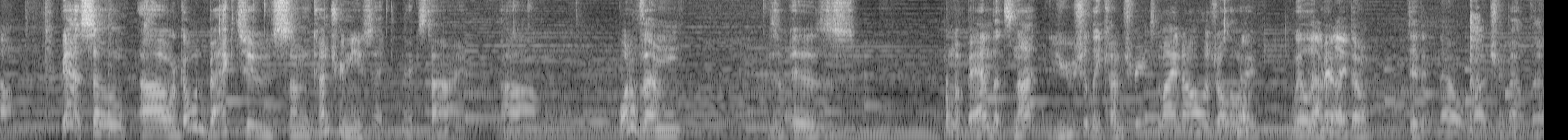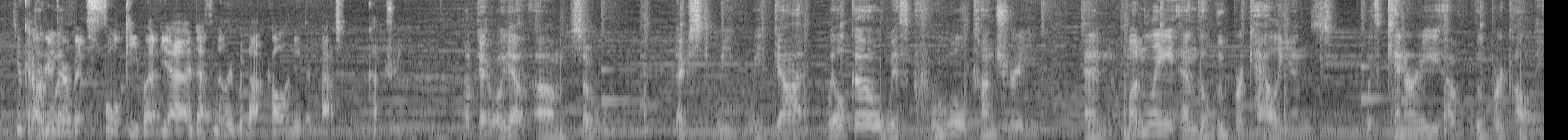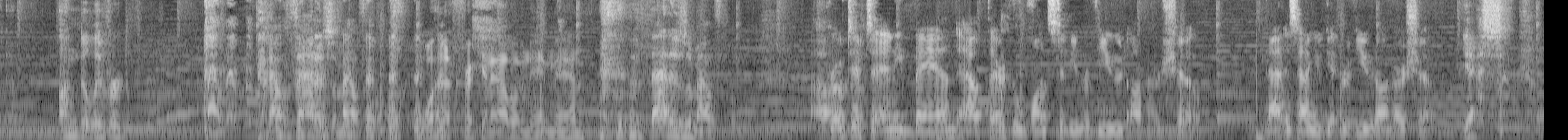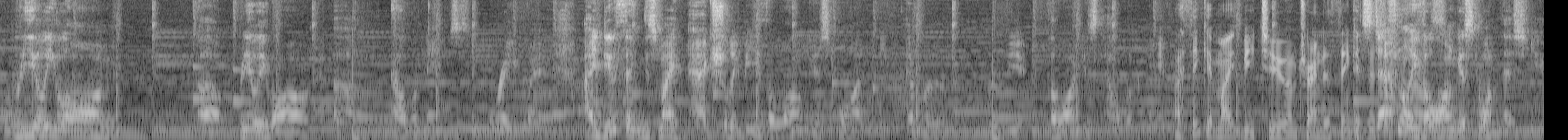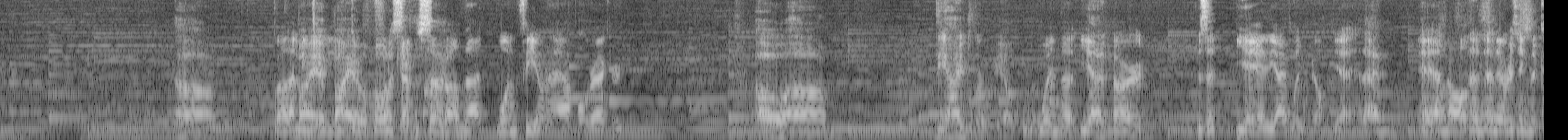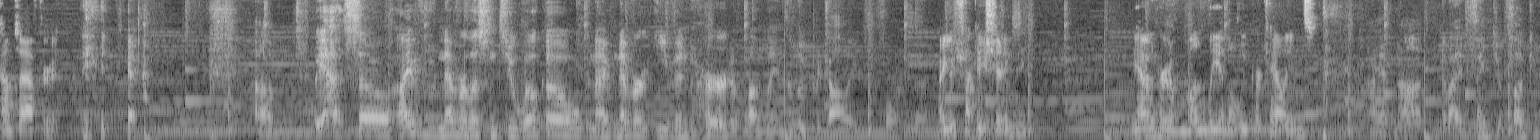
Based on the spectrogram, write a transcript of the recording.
Um, yeah, so uh, we're going back to some country music next time. Um, one of them is, is from a band that's not usually country, to my knowledge. Although I will Not admit I don't didn't know much about them. You could argue they're a bit folky, but yeah, I definitely would not call any of their past country. Okay, well, yeah. Um, so next week we got Wilco with Cruel Country, and Munly and the Lupercalians with Kinnery of Lupercalia. Undelivered. now that is a mouthful. what a freaking album name, man. that is a mouthful. Um, Pro tip to any band out there who wants to be reviewed on our show. That is how you get reviewed on our show. Yes, really long, uh, really long uh, album names is a great way. I do think this might actually be the longest one we've ever reviewed. The longest album name. I think it might be too. I'm trying to think. if It's there's definitely the longest one this year. Um, Well, that means a- we need to do a a bonus episode mile. on that one Fiona Apple record. Oh, um, the Idler wheel. When the yeah, And- or is it yeah, yeah the idler wheel, yeah, that, And, and, and all and, and everything that comes after it. Um, but yeah, so I've never listened to Wilco, and I've never even heard of Munly and the Lupercalia before. So Are you fucking shitting me? You haven't heard of Munly and the Lupercalians? I have not, and I think you're fucking.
